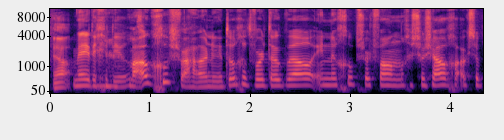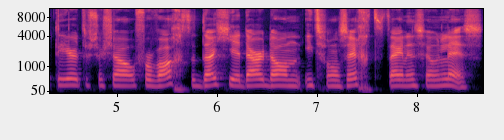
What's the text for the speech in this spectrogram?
Ja. medegedeeld. Maar ook groepsverhoudingen, toch? Het wordt ook wel in de groep soort van sociaal geaccepteerd of sociaal verwacht dat je daar dan iets van zegt tijdens zo'n les.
